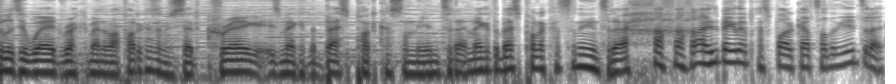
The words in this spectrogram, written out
Trinity Wade recommended my podcast and she said Craig is making the best podcast on the internet. Making the best podcast on the internet. he's making the best podcast on the internet.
